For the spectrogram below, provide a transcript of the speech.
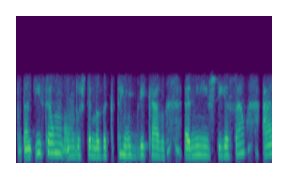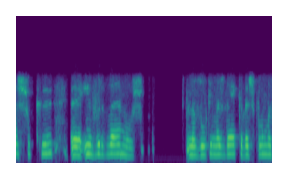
Portanto, isso é um, um dos temas a que tenho dedicado a minha investigação. Acho que eh, enverdamos nas últimas décadas por uma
